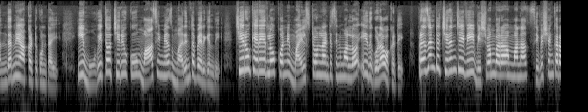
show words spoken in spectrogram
అందరినీ ఆకట్టుకుంటాయి. ఈ మూవీతో చిరుకు మాస్ ఇమేజ్ మరింత పెరిగింది. చిరు కెరీర్లో కొన్ని మైల్ స్టోన్ లాంటి సినిమాల్లో ఇది కూడా ఒకటి. ప్రజెంట్ చిరంజీవి విశ్వంబర మన శివశంకర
